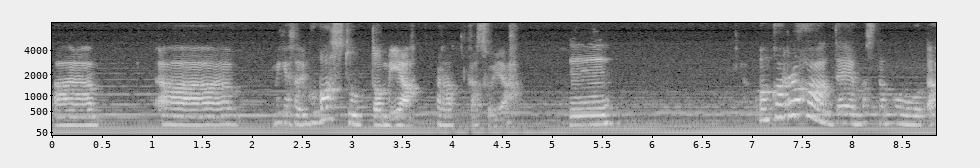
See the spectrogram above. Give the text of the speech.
ää, ää, mikä se on, niin vastuuttomia ratkaisuja. Mm. Onko rahan teemasta muuta?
